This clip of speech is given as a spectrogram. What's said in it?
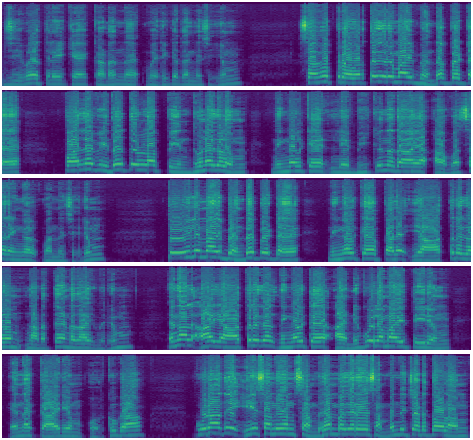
ജീവിതത്തിലേക്ക് കടന്ന് വരിക തന്നെ ചെയ്യും. സഹപ്രവർത്തകരുമായി ബന്ധപ്പെട്ട് പല വിധത്തിലുള്ള പിന്തുണകളും നിങ്ങൾക്ക് ലഭിക്കുന്നതായ അവസരങ്ങൾ വന്നു ചേരും. തൊഴിലുമായി ബന്ധപ്പെട്ട് നിങ്ങൾക്ക് പല യാത്രകളും നടത്തേണ്ടതായി വരും. എന്നാൽ ആ യാത്രകൾ നിങ്ങൾക്ക് അനുകൂലമായി തീരും എന്ന കാര്യം ഓർക്കുക. കൂടാതെ ഈ സമയം സംരംഭകരെ സംബന്ധിച്ചിടത്തോളം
